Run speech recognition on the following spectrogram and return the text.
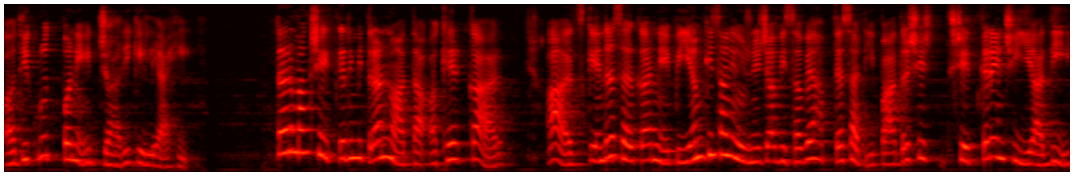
अधिकृतपणे जारी केले आहे. तर मग शेतकरी मित्रांनो आता अखेरकार आज केंद्र सरकारने पी एम किसान योजनेच्या विसाव्या हप्त्यासाठी पात्र शे शेतकऱ्यांची यादी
